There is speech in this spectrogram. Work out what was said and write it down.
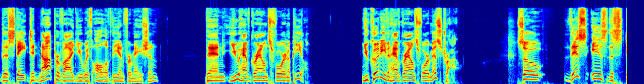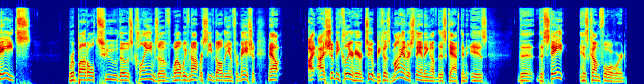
the state did not provide you with all of the information, then you have grounds for an appeal. You could even have grounds for a mistrial. So this is the state's rebuttal to those claims of, well, we've not received all the information. Now, I, I should be clear here too, because my understanding of this captain is the the state has come forward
